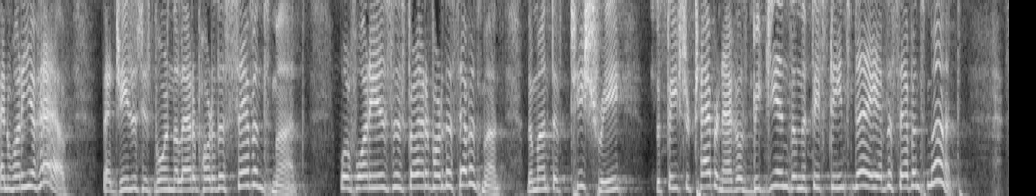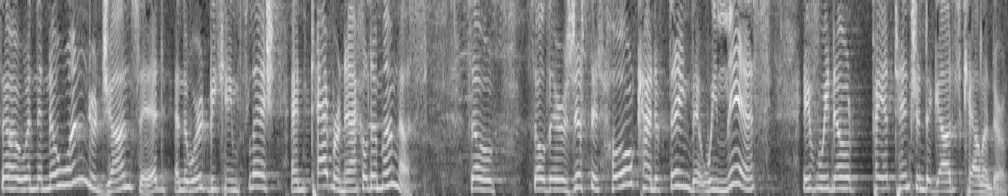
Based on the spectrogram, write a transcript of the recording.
and what do you have? That Jesus is born the latter part of the seventh month. Well, what is this latter part of the seventh month? The month of Tishri, the Feast of Tabernacles, begins on the 15th day of the seventh month. So when the, no wonder John said, and the word became flesh and tabernacled among us. So, so there's just this whole kind of thing that we miss if we don't pay attention to God's calendar.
